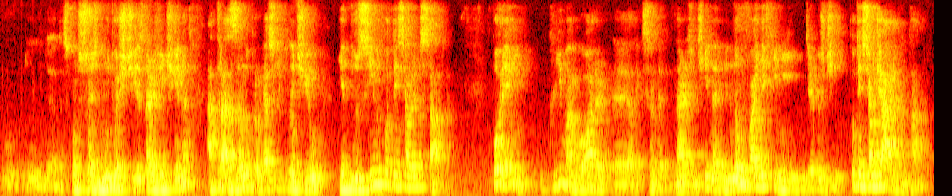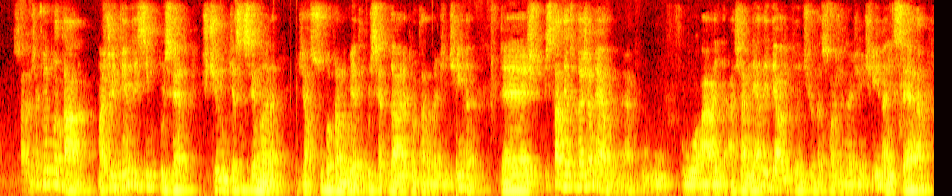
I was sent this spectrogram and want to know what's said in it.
do, do, das condições muito hostis na Argentina, atrasando o progresso de plantio, reduzindo o potencial de safra. Porém, o clima agora, é, Alexander, na Argentina, ele não vai definir em termos de potencial de área plantada. Já foi plantado mais de 85%, estimo que essa semana já suba para 90% da área plantada na Argentina, é, está dentro da janela. Né? O, o, a, a, janela ideal de plantio da soja na Argentina encerra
